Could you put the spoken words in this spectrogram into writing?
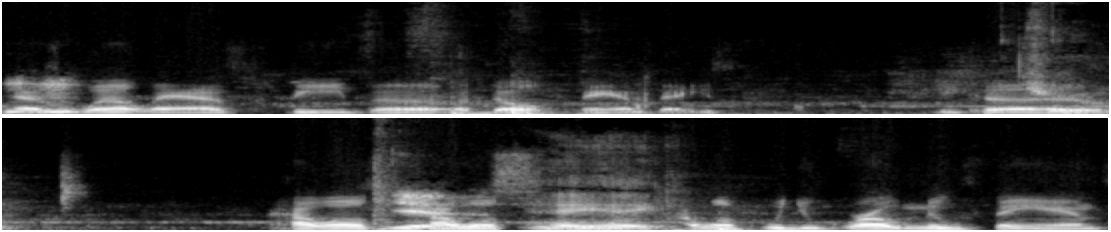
mm-hmm. as well as feed the adult fan base. Because True. how else yes. how else hey, you, hey. how else will you grow new fans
